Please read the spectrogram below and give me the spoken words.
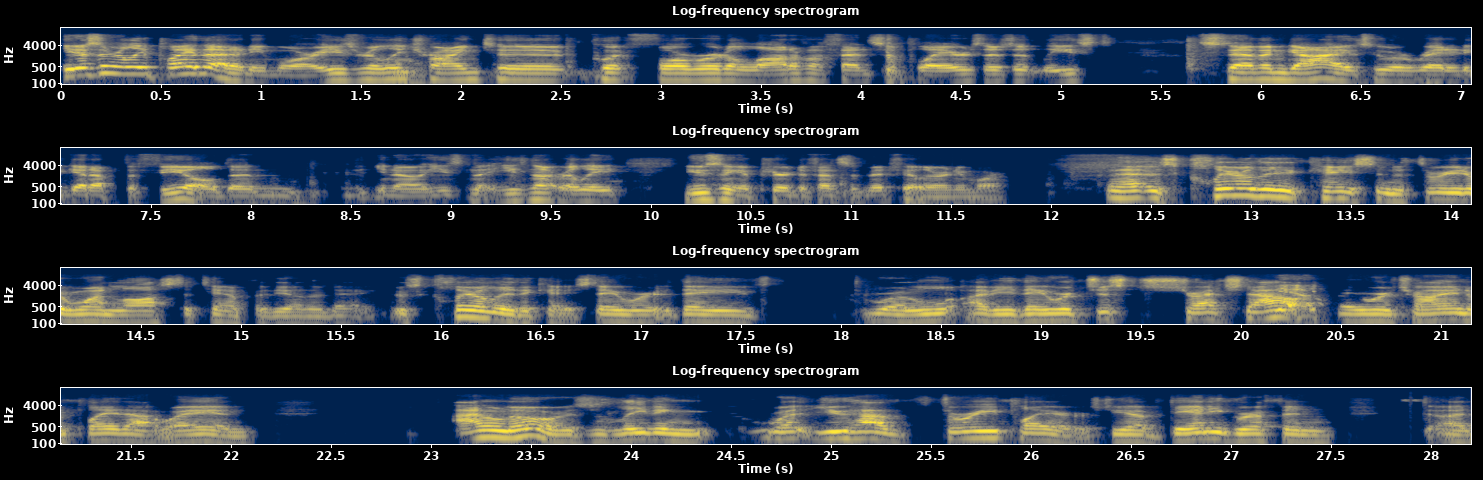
he doesn't really play that anymore he's really oh. trying to put forward a lot of offensive players there's at least seven guys who are ready to get up the field and you know he's not, he's not really using a pure defensive midfielder anymore and that was clearly the case in the three to one loss to Tampa the other day. It was clearly the case. They were they were I mean they were just stretched out. Yeah. They were trying to play that way, and I don't know. It's just leaving. What you have three players. You have Danny Griffin, uh,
